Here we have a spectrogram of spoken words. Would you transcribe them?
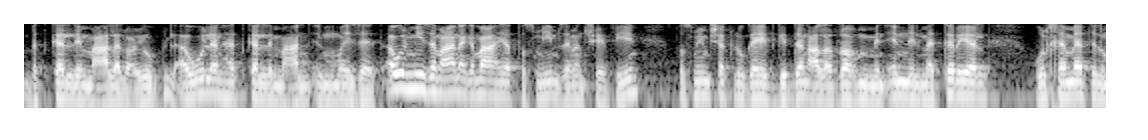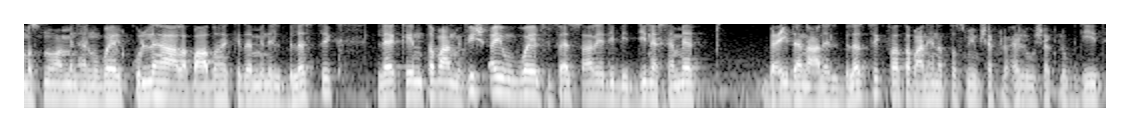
بتكلم على العيوب الأول. أنا هتكلم عن المميزات. أول ميزة معانا يا جماعة هي التصميم زي ما أنتم شايفين. تصميم شكله جيد جدا على الرغم من إن ال material والخامات اللي مصنوع منها الموبايل كلها على بعضها كده من البلاستيك. لكن طبعا مفيش أي موبايل في الفئة السعرية دي بيدينا خامات بعيدا عن البلاستيك. فطبعا هنا التصميم شكله حلو وشكله جديد.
